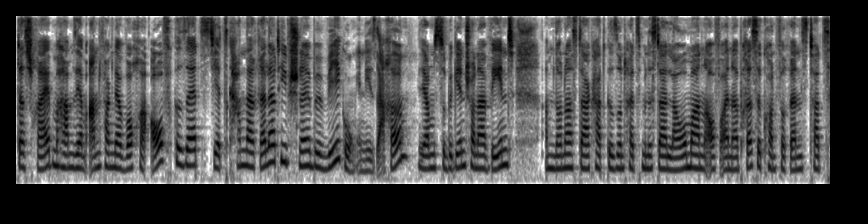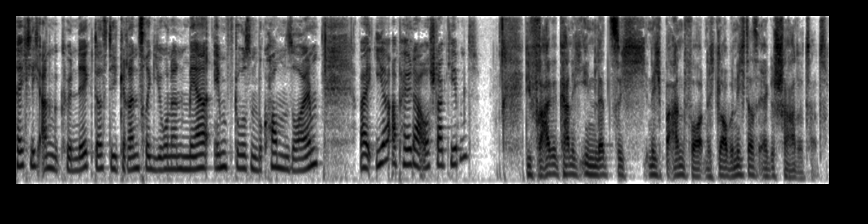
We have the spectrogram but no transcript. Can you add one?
Das Schreiben haben Sie am Anfang der Woche aufgesetzt. Jetzt kam da relativ schnell Bewegung in die Sache. Wir haben es zu Beginn schon erwähnt. Am Donnerstag hat Gesundheitsminister Laumann auf einer Pressekonferenz tatsächlich angekündigt, dass die Grenzregionen mehr Impfdosen bekommen sollen. War Ihr Appell da ausschlaggebend? Die Frage kann ich Ihnen letztlich nicht beantworten. Ich glaube nicht, dass er geschadet hat.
